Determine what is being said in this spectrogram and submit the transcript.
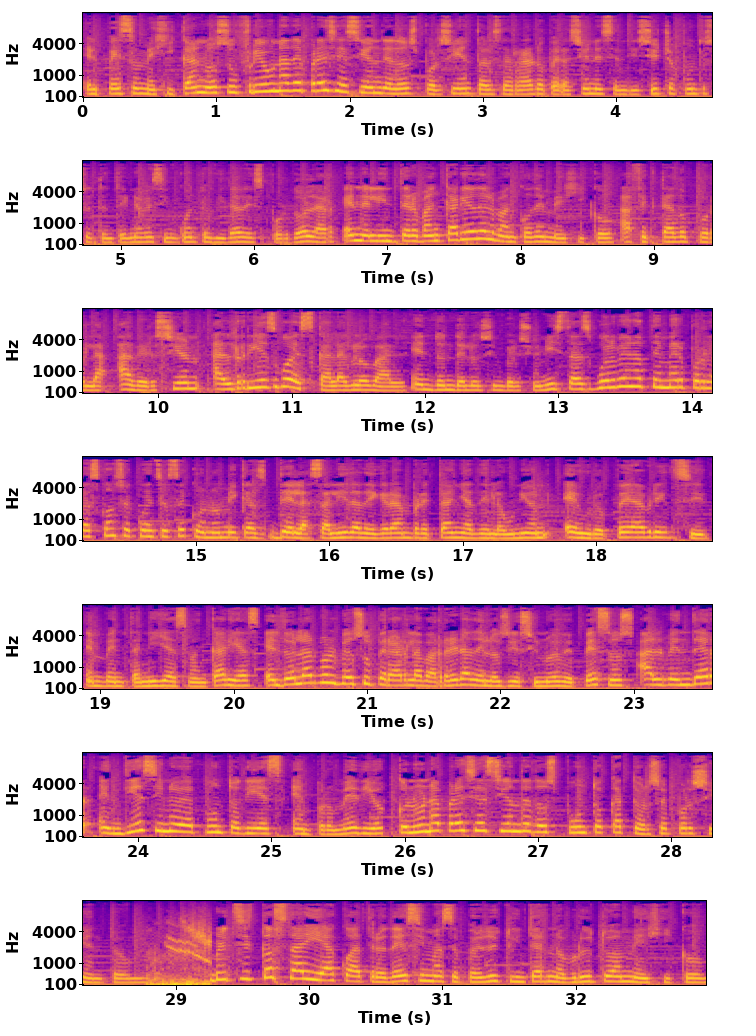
El peso mexicano sufrió una depreciación de 2% al cerrar operaciones en 18.7950 unidades por dólar en el interbancario del Banco de México, afectado por la aversión al riesgo a escala global, en donde los inversionistas vuelven a temer por las consecuencias económicas de la salida de Gran Bretaña de la Unión Europea Brexit. En ventanillas bancarias, el dólar volvió a superar la barrera de los 19 pesos al vender en 19.10 en promedio, con una apreciación de 2.14%. Brexit costaría cuatro décimas de Producto Interno Bruto a México.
